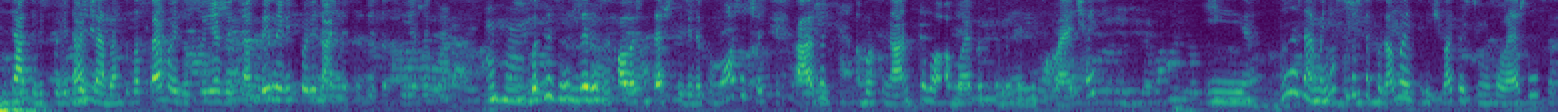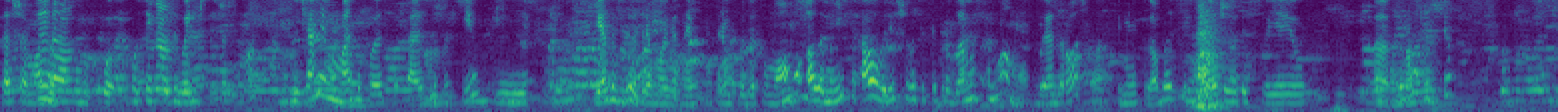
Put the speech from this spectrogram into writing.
взяти відповідальність За себе. за себе і за своє життя. Ти не відповідальний тоді за своє життя. Мгм. Бо ти завжди розраховуєш на те, що тобі допоможуть, щось підкажуть, або фінансово, або якось тебе забезпечать. І ну не знаю, мені особисто подобається відчувати ось цю незалежність, те, що я можу Да. по- по- пофіксити, вирішити все сама. Звичайно, є моменти, коли я звертаюся до батьків, і я завжди отримую від них підтримку і допомогу. Але мені цікаво вирішувати ці проблеми самому, бо я доросла, і мені подобається насолоджуватися своєю е, дорослістю.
